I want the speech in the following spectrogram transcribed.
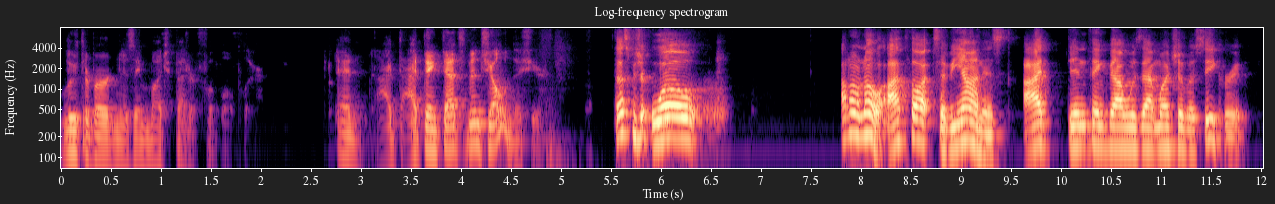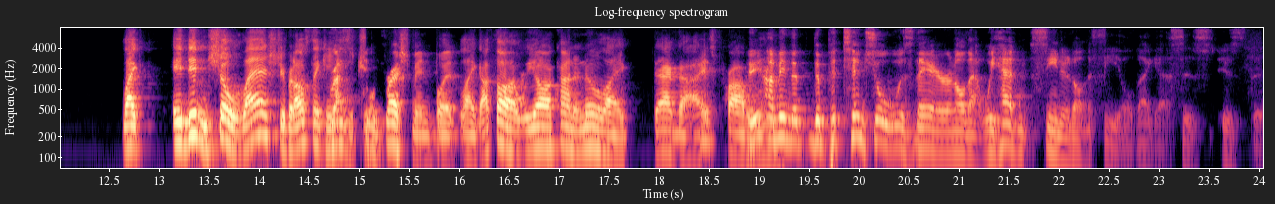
Luther Burden is a much better football player, and I, I think that's been shown this year. That's for sure. Well, I don't know. I thought, to be honest, I didn't think that was that much of a secret. Like it didn't show last year, but I was thinking right. he's a true freshman. But like I thought, we all kind of knew like that guy is probably. I mean, the, the potential was there and all that. We hadn't seen it on the field. I guess is is the,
